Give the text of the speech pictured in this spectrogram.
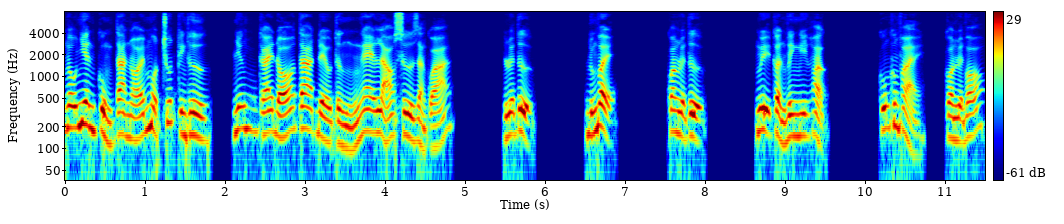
ngẫu nhiên cùng ta nói một chút kinh thư, nhưng cái đó ta đều từng nghe lão sư giảng quá. Luyện tự. Đúng vậy. Quang luyện tự. Ngụy Cẩn Vinh nghi hoặc. Cũng không phải, còn luyện võ.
